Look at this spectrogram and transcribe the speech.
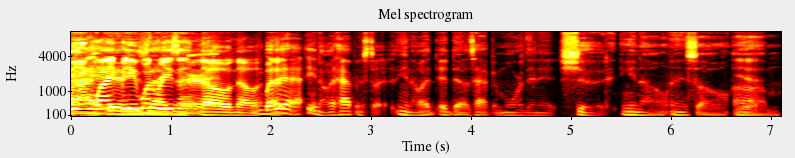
lie. might be one reason. No, no. but Uh, it, you know, it happens to you know, it, it does happen more than it should. You know, and so Yeah. um,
